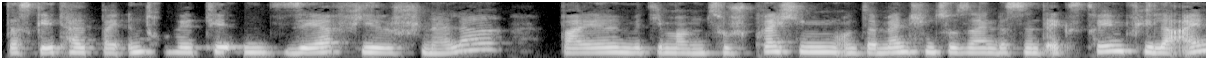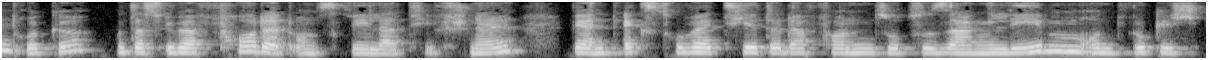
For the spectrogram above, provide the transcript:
das geht halt bei Introvertierten sehr viel schneller, weil mit jemandem zu sprechen, unter Menschen zu sein, das sind extrem viele Eindrücke und das überfordert uns relativ schnell, während Extrovertierte davon sozusagen leben und wirklich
